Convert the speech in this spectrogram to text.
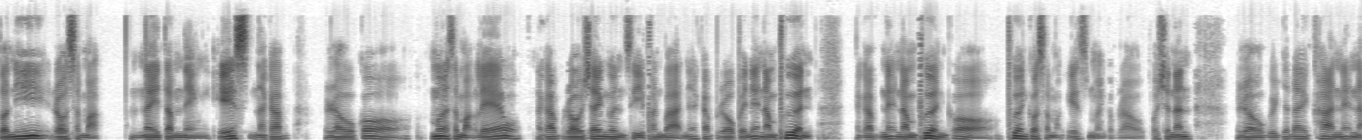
ตอนนี้เราสมัครในตำแหน่ง S นะครับเราก็เมื่อสมัครแล้วนะครับ เราใช้เงิน 4,000 บาทนะครับ เราไปแนะนำเพื่อนนะครับ แนะนำเพื่อนก็เพื่อนก็สมัคร S เหมือนกับเรา เพราะฉะนั้นเราก็จะได้ค่าแนะน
